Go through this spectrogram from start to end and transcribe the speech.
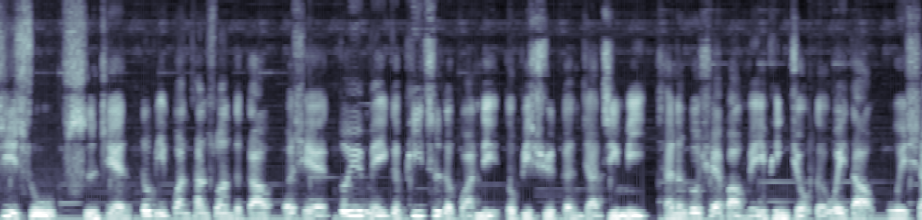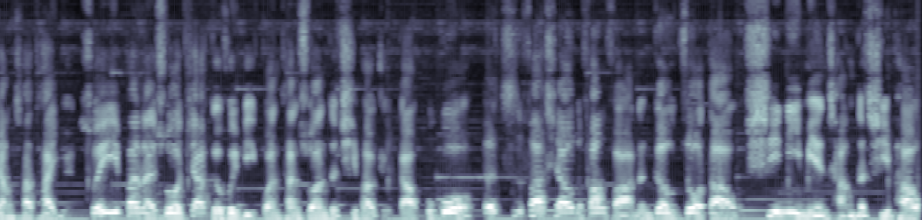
技术时间都比灌碳酸的高，而且对于每个批次的管理都必须更加精密，才能够确保每一瓶酒的味道不会相差太远。所以一般来说，价格会比灌碳酸的气泡酒高。不过二次发酵的方法能够做到细腻绵长的气泡，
